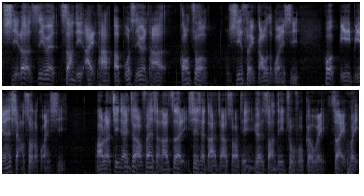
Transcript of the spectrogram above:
喜乐是因为上帝爱他，而不是因为他工作薪水高的关系，或比别人享受的关系。好了，今天就要分享到这里，谢谢大家收听，愿上帝祝福各位，再会。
